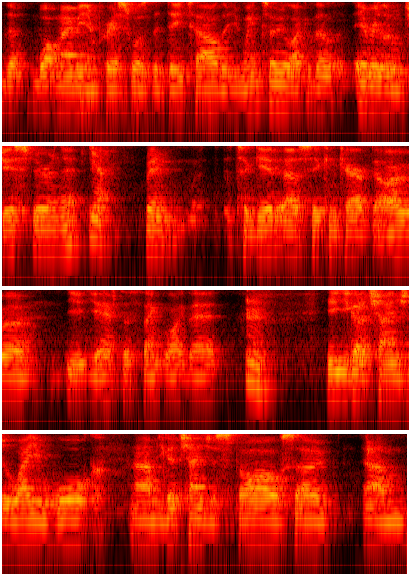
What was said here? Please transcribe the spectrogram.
the, what made me impressed was the detail that you went to, like the every little gesture and that. Yeah, When to get a second character over, you, you have to think like that. Mm. You, you got to change the way you walk. Um, you got to change your style. So um,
